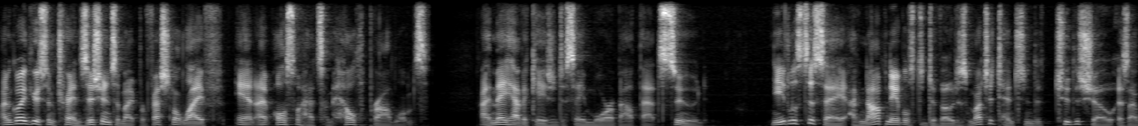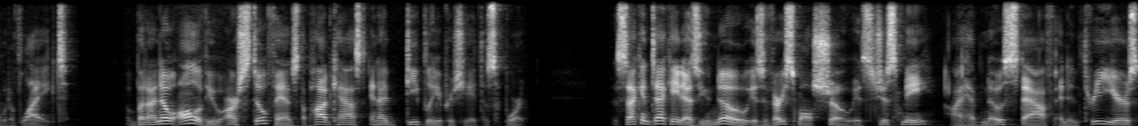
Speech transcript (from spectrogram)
I'm going through some transitions in my professional life, and I've also had some health problems. I may have occasion to say more about that soon. Needless to say, I've not been able to devote as much attention to the show as I would have liked. But I know all of you are still fans of the podcast, and I deeply appreciate the support. Second Decade, as you know, is a very small show. It's just me. I have no staff, and in three years,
